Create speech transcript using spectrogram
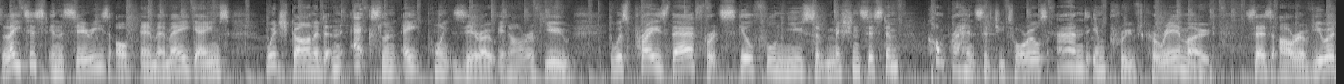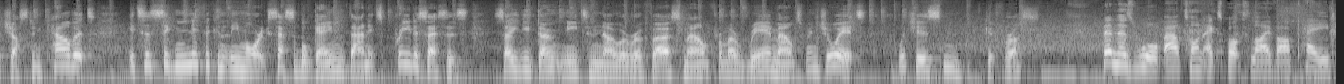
latest in the series of MMA games, which garnered an excellent 8.0 in our review. It was praised there for its skillful new submission system, comprehensive tutorials, and improved career mode. Says our reviewer Justin Calvert, it's a significantly more accessible game than its predecessors, so you don't need to know a reverse mount from a rear mount to enjoy it, which is mm, good for us. Then there's Warp out on Xbox Live Arcade.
